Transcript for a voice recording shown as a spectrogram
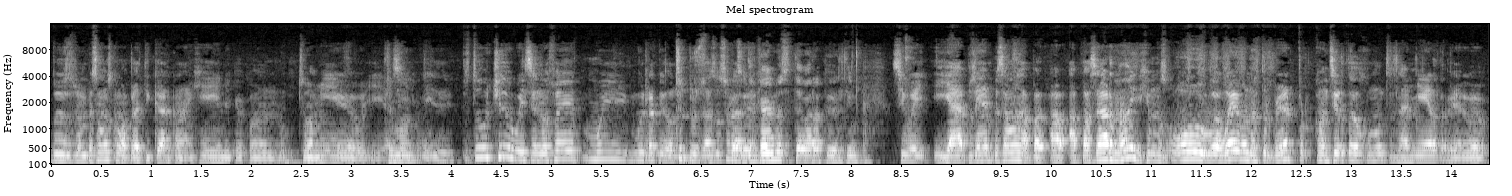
pues empezamos como a platicar con Angélica, con su amigo y así. Simón. Y estuvo chido, güey, se nos fue muy muy rápido Sí, pues, las dos horas. güey. platicando se te va rápido el tiempo. Sí, güey, y ya pues ya empezamos a, pa- a, a pasar, ¿no? Y dijimos, "Oh, güey, huevo, nuestro primer por- concierto juntos, la mierda, güey, huevo."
